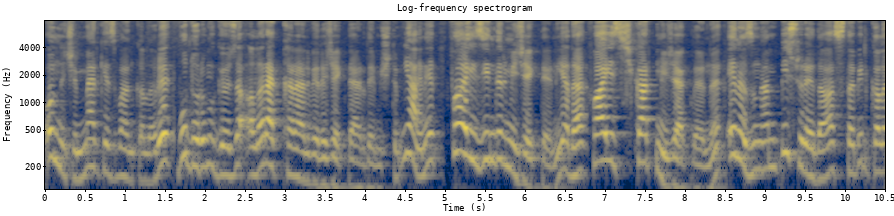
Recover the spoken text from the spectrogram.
Onun için merkez bankaları bu durumu göze alarak karar verecekler demiştim. Yani faiz indirmeyeceklerini ya da faiz çıkartmayacaklarını en azından bir süre daha stabil kalacaklarını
